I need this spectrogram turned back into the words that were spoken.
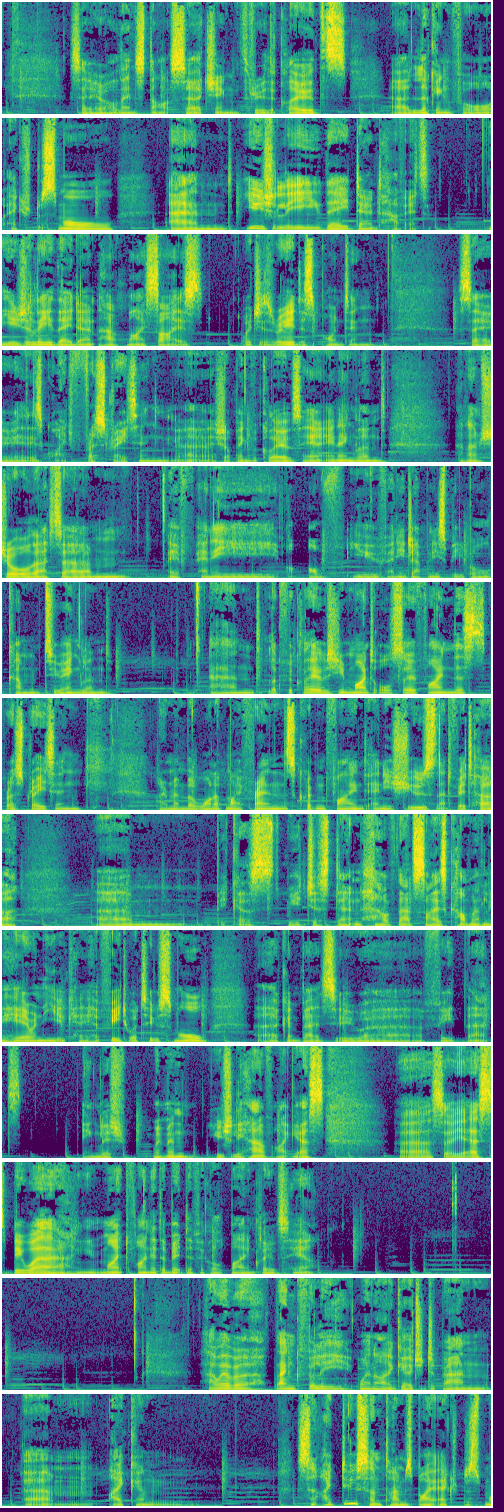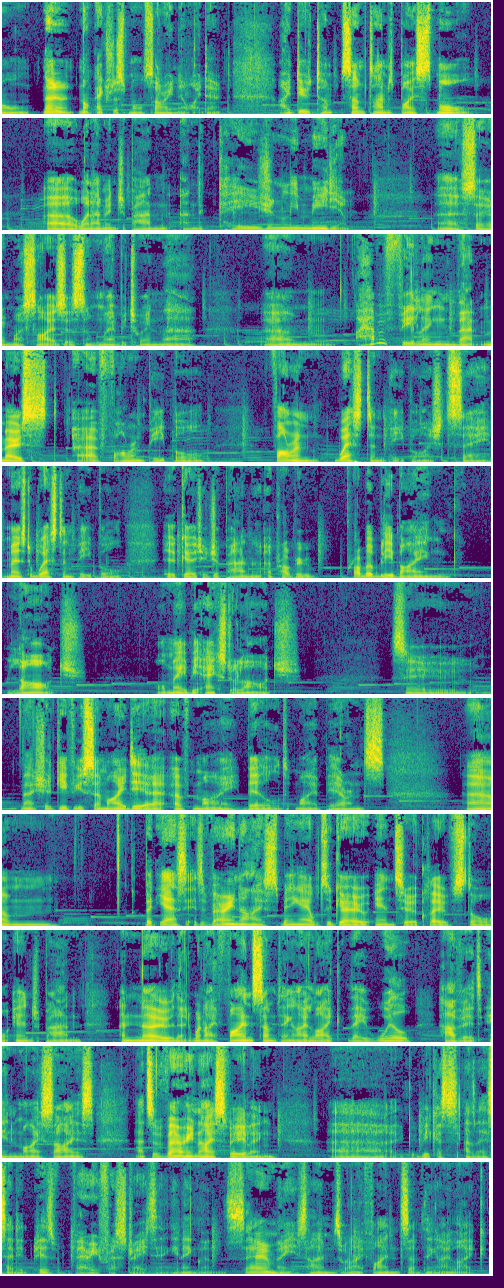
So I'll then start searching through the clothes, uh, looking for extra small, and usually they don't have it. Usually they don't have my size, which is really disappointing. So it is quite frustrating uh, shopping for clothes here in England. And I'm sure that um, if any of you, if any Japanese people come to England and look for clothes, you might also find this frustrating. I remember one of my friends couldn't find any shoes that fit her um, because we just don't have that size commonly here in the UK. Her feet were too small uh, compared to uh, feet that English women usually have, I guess. Uh, so, yes, beware. You might find it a bit difficult buying clothes here. However, thankfully, when I go to Japan, um, I can. So I do sometimes buy extra small. No, no, not extra small. Sorry, no, I don't. I do t- sometimes buy small uh, when I'm in Japan, and occasionally medium. Uh, so my size is somewhere between there. Um, I have a feeling that most uh, foreign people, foreign Western people, I should say, most Western people who go to Japan are probably probably buying large, or maybe extra large. So that should give you some idea of my build, my appearance. Um, but yes, it's very nice being able to go into a clothes store in Japan and know that when I find something I like, they will have it in my size. That's a very nice feeling. Uh, because, as I said, it is very frustrating in England. So many times when I find something I like,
